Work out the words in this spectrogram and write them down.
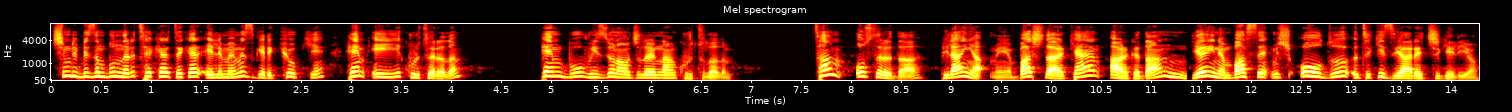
Şimdi bizim bunları teker teker elememiz gerekiyor ki hem Ei'yi kurtaralım hem bu vizyon avcılarından kurtulalım. Tam o sırada plan yapmaya başlarken arkadan yayının bahsetmiş olduğu öteki ziyaretçi geliyor.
